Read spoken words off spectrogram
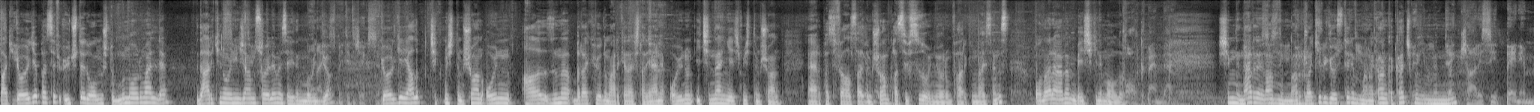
Bak gölge pasif 3'te dolmuştum. Bu normalde Darkin oynayacağımı söylemeseydim bu video. Gölgeyi alıp çıkmıştım. Şu an oyunun ağzına bırakıyordum arkadaşlar. Yani oyunun içinden geçmiştim şu an. Eğer pasifi alsaydım. Şu an pasifsiz oynuyorum farkındaysanız. Ona rağmen 5 kilim oldu. Kork benden. Şimdi nerede lan bunlar? Rakibi gösterin bana kanka kaçmayın benden. tek çaresi benim.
